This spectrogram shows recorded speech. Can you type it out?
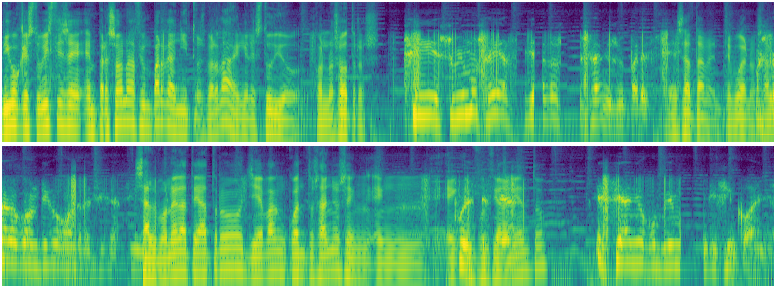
Digo que estuvisteis en persona hace un par de añitos, ¿verdad? En el estudio con nosotros. Sí, estuvimos ahí hace ya dos tres años, me parece. Exactamente, bueno. He estado contigo con otra chica. Sí. Salmonella Teatro llevan cuántos años en, en, en, Pues en funcionamiento? Este, este año cumplimos 25 años.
